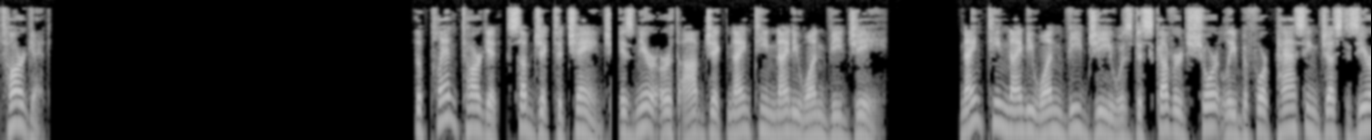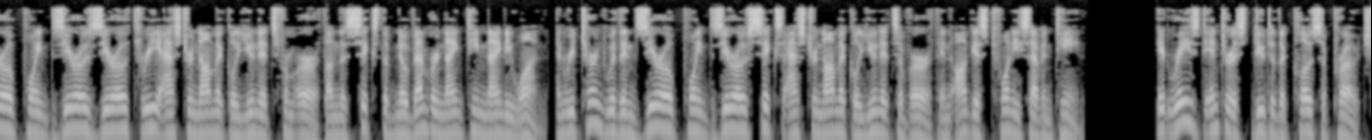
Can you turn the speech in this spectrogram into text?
Target The planned target, subject to change, is Near-Earth Object 1991 VG. 1991 VG was discovered shortly before passing just 0.003 astronomical units from Earth on 6 November 1991, and returned within 0.06 astronomical units of Earth in August 2017. It raised interest due to the close approach,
